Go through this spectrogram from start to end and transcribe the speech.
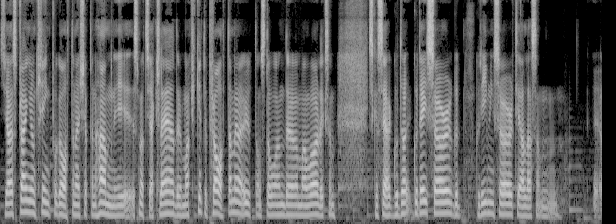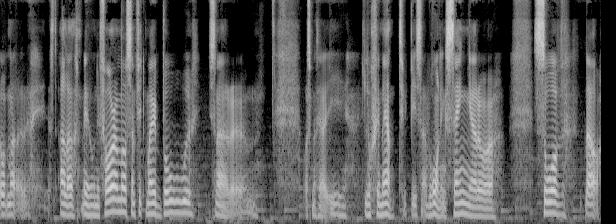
Så jag sprang omkring på gatorna i Köpenhamn i smutsiga kläder och man fick inte prata med utomstående och man var liksom, ska säga, good, good day sir, good, good evening sir till alla som, man, alla med uniform och sen fick man ju bo sådana här, eh, vad ska man säga, i logement, typ i sådana här våningssängar och sov, ja,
